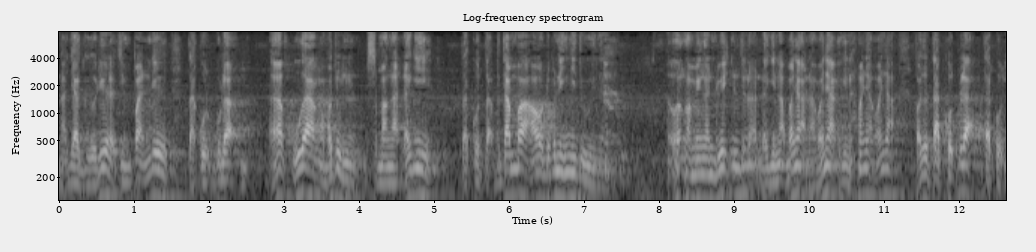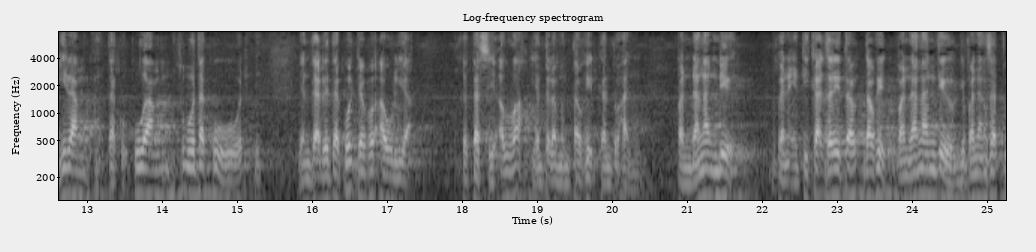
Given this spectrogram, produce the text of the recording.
Nak jaga dia nak simpan dia. Takut pula ha, kurang. Apa tu semangat lagi. Takut tak bertambah. Oh dia pening gitu. Gitu orang dengan duit tu nak lagi nak banyak nak banyak lagi nak banyak banyak. Lepas tu takut pula. Takut hilang takut kurang. Semua takut. Yang tak ada takut siapa? Aulia. Kekasih Allah yang telah mentauhidkan Tuhan. Pandangan dia. Bukan etikat saja tauhid. Pandangan dia. Dia pandang satu.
